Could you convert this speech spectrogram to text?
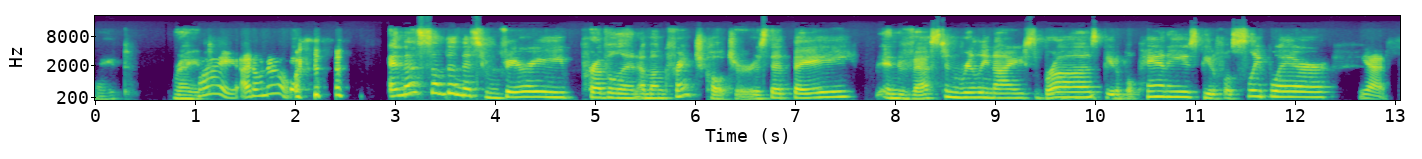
Right. Right. Why? I don't know. And that's something that's very prevalent among french culture is that they invest in really nice bras mm-hmm. beautiful panties beautiful sleepwear. Yes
